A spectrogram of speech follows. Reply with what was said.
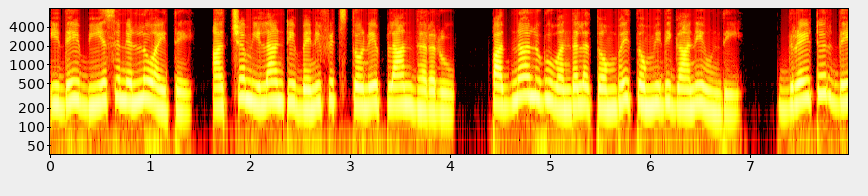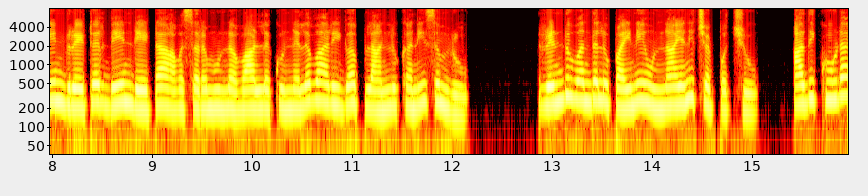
ఇదే బిఎస్ఎన్ఎల్లో అయితే అచ్చం ఇలాంటి బెనిఫిట్స్తోనే ప్లాన్ ధర రూ. పద్నాలుగు వందల తొంభై తొమ్మిదిగానే ఉంది. Greater than greater than data అవసరం వాళ్ళకు నెలవారీగా ప్లాన్లు కనీసం రూ. రెండు వందలు పైనే ఉన్నాయని చెప్పొచ్చు. అది కూడా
